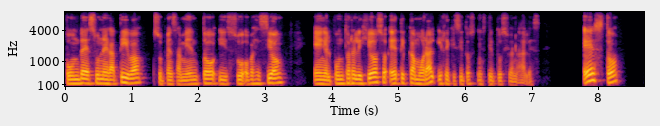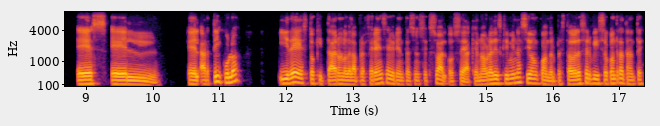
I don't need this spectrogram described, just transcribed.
funde su negativa, su pensamiento y su objeción en el punto religioso, ética, moral y requisitos institucionales. Esto es el, el artículo y de esto quitaron lo de la preferencia y orientación sexual, o sea que no habrá discriminación cuando el prestador de servicio o contratante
